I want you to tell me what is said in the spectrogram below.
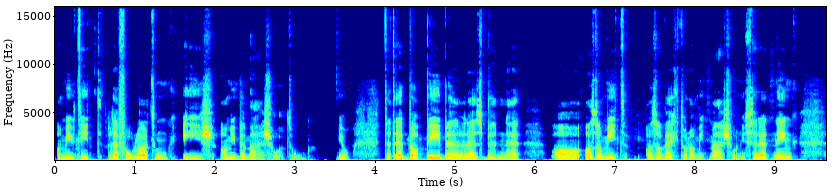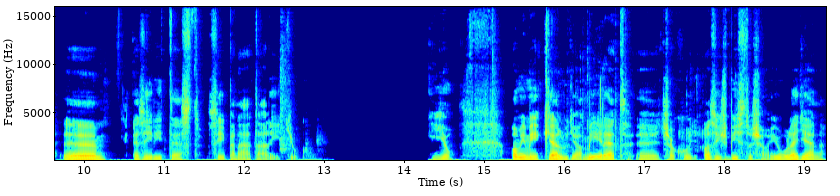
amit itt lefoglaltunk, és amiben másoltunk. Jó? Tehát ebbe a P-ben lesz benne a, az, amit, az a vektor, amit másolni szeretnénk, ezért itt ezt szépen átállítjuk. Jó. Ami még kell ugye a méret, csak hogy az is biztosan jó legyen,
